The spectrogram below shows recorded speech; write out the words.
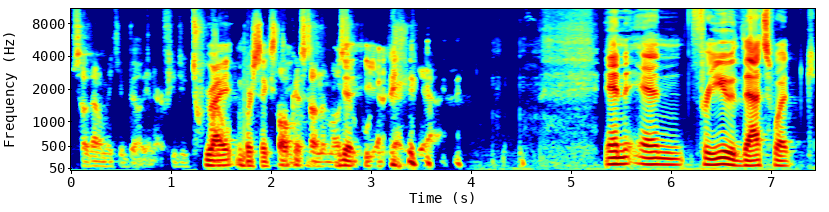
so that'll make you a billionaire if you do twelve. Right, we're sixteen. Focused on the most yeah, important yeah. Yeah. And and for you, that's what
